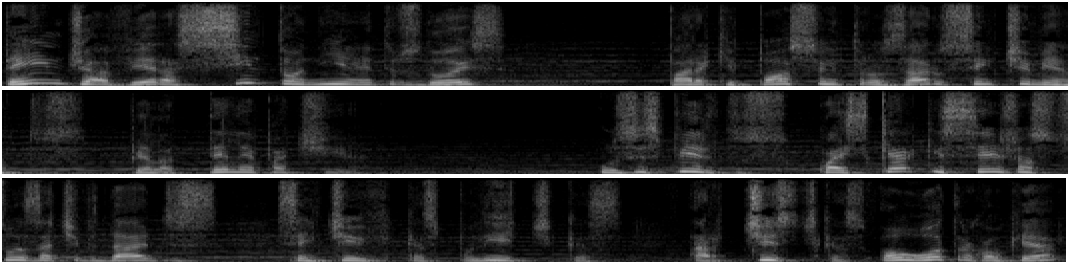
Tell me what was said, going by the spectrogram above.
Tem de haver a sintonia entre os dois para que possam entrosar os sentimentos pela telepatia. Os espíritos, quaisquer que sejam as suas atividades científicas, políticas, artísticas ou outra qualquer,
